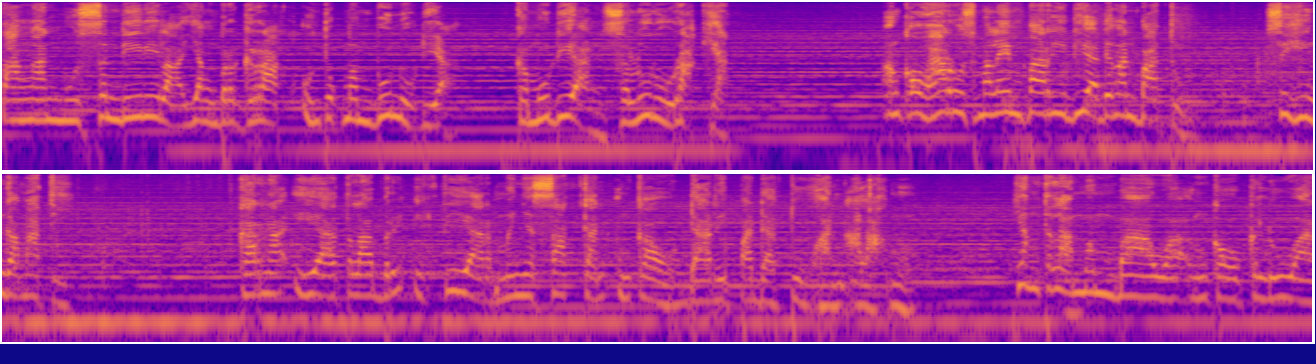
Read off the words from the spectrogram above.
tanganmu sendirilah yang bergerak untuk membunuh dia. Kemudian seluruh rakyat. Engkau harus melempari dia dengan batu sehingga mati. Karena ia telah berikhtiar menyesatkan engkau daripada Tuhan Allahmu yang telah membawa engkau keluar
